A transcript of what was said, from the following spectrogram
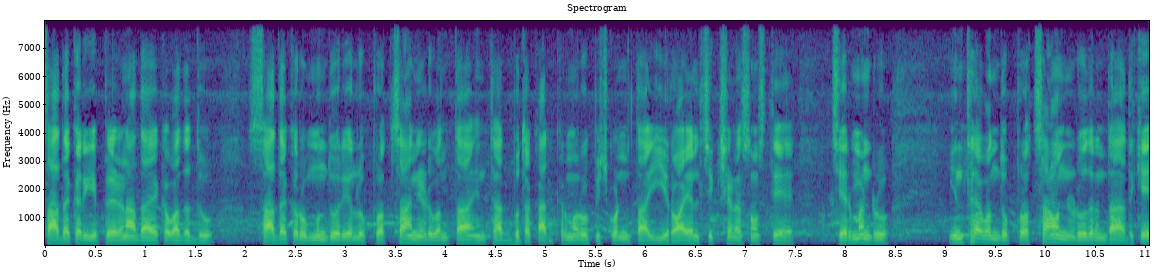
ಸಾಧಕರಿಗೆ ಪ್ರೇರಣಾದಾಯಕವಾದದ್ದು, ಸಾಧಕರು ಮುಂದುವರಿಯಲು ಪ್ರೋತ್ಸಾಹ ನೀಡುವಂಥ ಇಂಥ ಅದ್ಭುತ ಕಾರ್ಯಕ್ರಮ ರೂಪಿಸಿಕೊಂಡಂಥ ಈ ರಾಯಲ್ ಶಿಕ್ಷಣ ಸಂಸ್ಥೆ ಚೇರ್ಮನ್ರು ಇಂಥ ಒಂದು ಪ್ರೋತ್ಸಾಹವನ್ನು ನೀಡುವುದರಿಂದ ಅದಕ್ಕೆ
